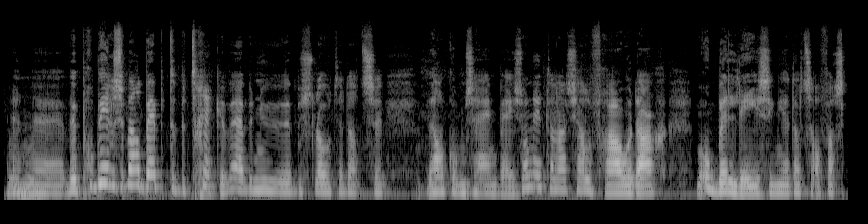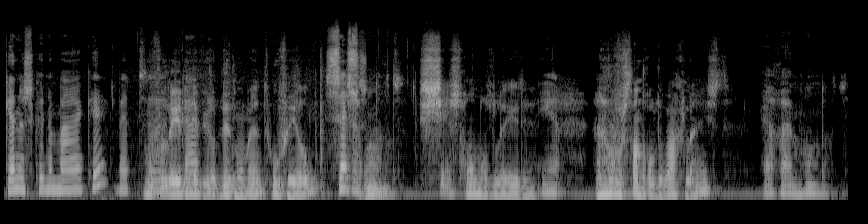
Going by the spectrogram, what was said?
En Mhm. eh, we proberen ze wel bij te betrekken. We hebben nu eh, besloten dat ze welkom zijn bij zo'n Internationale Vrouwendag. Maar ook bij lezingen, dat ze alvast kennis kunnen maken. Met, eh, Hoeveel leden hebben jullie op dit moment? Hoeveel? 600. 600 leden. Ja, En hoeveel staan er op de wachtlijst? ja ruim 100.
